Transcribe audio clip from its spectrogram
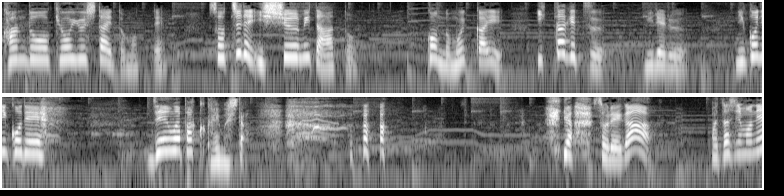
感動を共有したいと思ってそっちで一周見た後今度もう一回1ヶ月見れるニコニコで 全話パック買いました。いやそれが私もね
